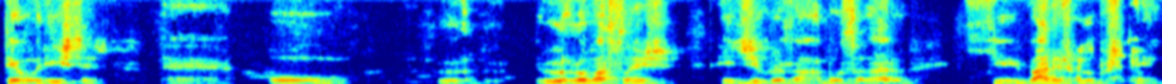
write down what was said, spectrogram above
terroristas é, ou louvações ridículas a Bolsonaro que vários grupos têm.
